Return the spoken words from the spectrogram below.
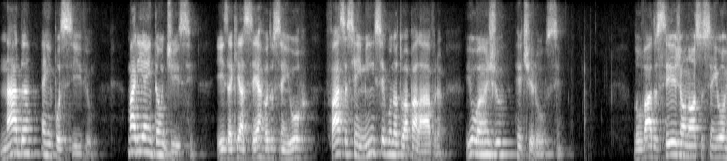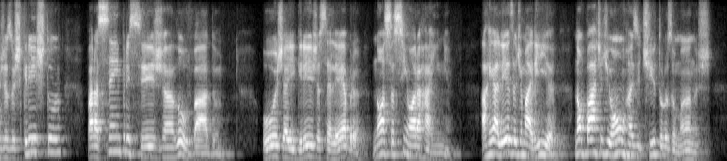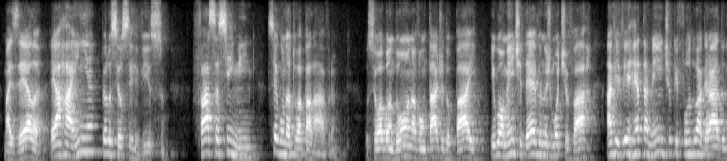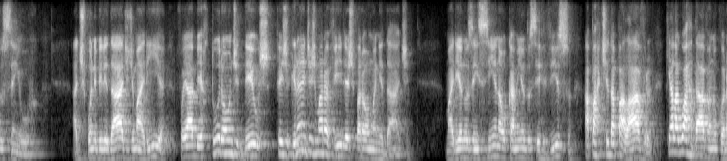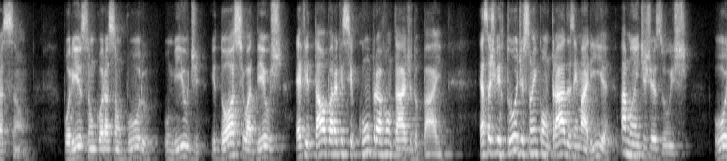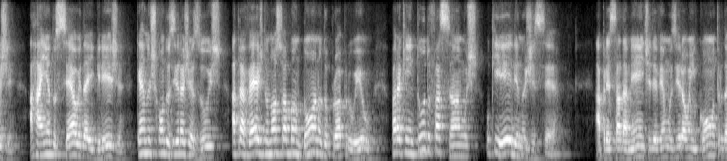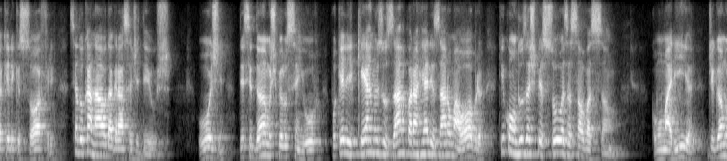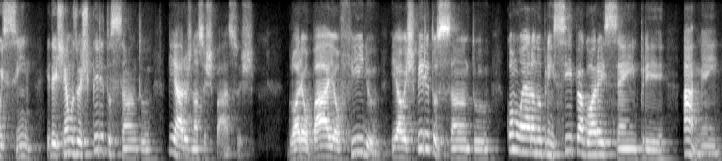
nada é impossível. Maria então disse: Eis aqui a serva do Senhor, faça-se em mim segundo a tua palavra. E o anjo retirou-se. Louvado seja o nosso Senhor Jesus Cristo, para sempre seja louvado. Hoje a Igreja celebra Nossa Senhora Rainha. A realeza de Maria não parte de honras e títulos humanos mas ela é a rainha pelo seu serviço. Faça-se em mim, segundo a tua palavra. O seu abandono à vontade do Pai igualmente deve nos motivar a viver retamente o que for do agrado do Senhor. A disponibilidade de Maria foi a abertura onde Deus fez grandes maravilhas para a humanidade. Maria nos ensina o caminho do serviço a partir da palavra que ela guardava no coração. Por isso, um coração puro, humilde e dócil a Deus é vital para que se cumpra a vontade do Pai. Essas virtudes são encontradas em Maria, a mãe de Jesus. Hoje, a Rainha do Céu e da Igreja quer nos conduzir a Jesus através do nosso abandono do próprio eu, para que em tudo façamos o que ele nos disser. Apressadamente devemos ir ao encontro daquele que sofre, sendo o canal da graça de Deus. Hoje, decidamos pelo Senhor, porque Ele quer nos usar para realizar uma obra que conduz as pessoas à salvação. Como Maria, digamos sim e deixemos o Espírito Santo guiar os nossos passos. Glória ao Pai, ao Filho e ao Espírito Santo como era no princípio, agora e sempre. Amém.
